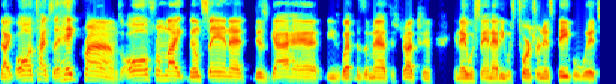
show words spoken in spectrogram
like all types of hate crimes, all from like them saying that this guy had these weapons of mass destruction, and they were saying that he was torturing his people, which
